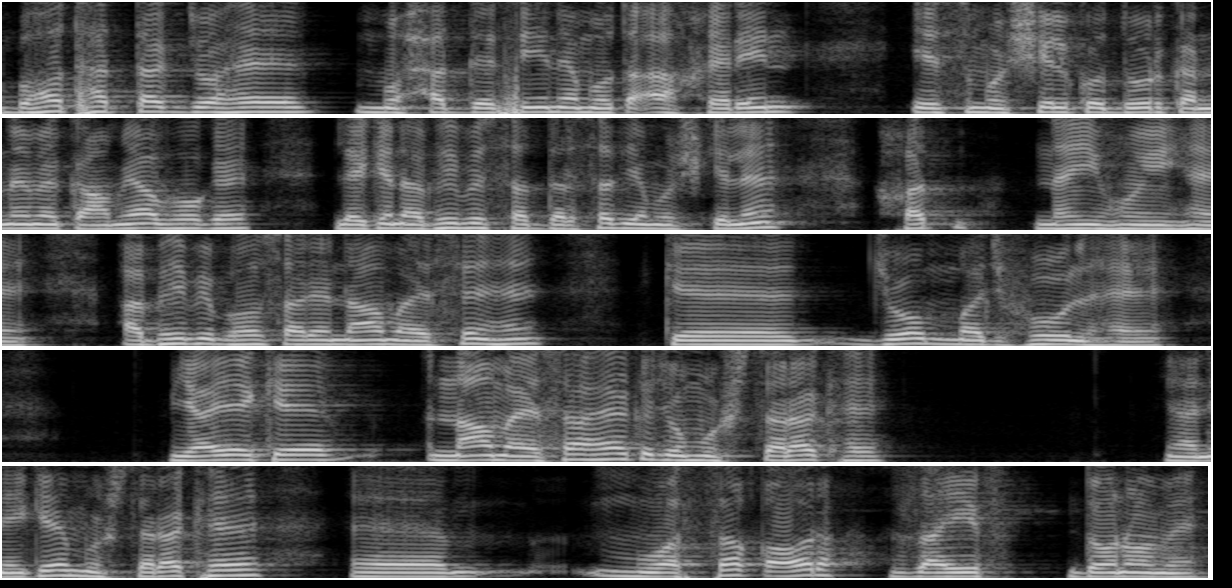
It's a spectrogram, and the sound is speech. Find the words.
बहुत हद तक जो है मुहदसिन मुतरिन इस मुश्किल को दूर करने में कामयाब हो गए, लेकिन अभी भी सद ये मुश्किलें ख़त्म नहीं हुई हैं। अभी भी बहुत सारे नाम ऐसे हैं कि जो मजहूल हैं, या ये कि नाम ऐसा है कि जो मुश्तरक है, यानी कि मुश्तरक है मवसक़ और ज़यीफ़ दोनों में,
